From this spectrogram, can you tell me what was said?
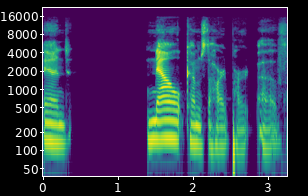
And now comes the hard part of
